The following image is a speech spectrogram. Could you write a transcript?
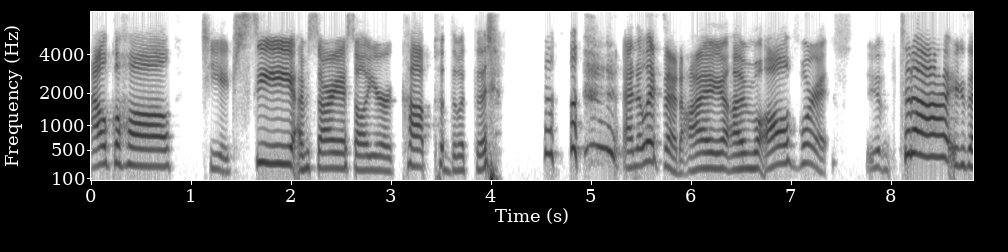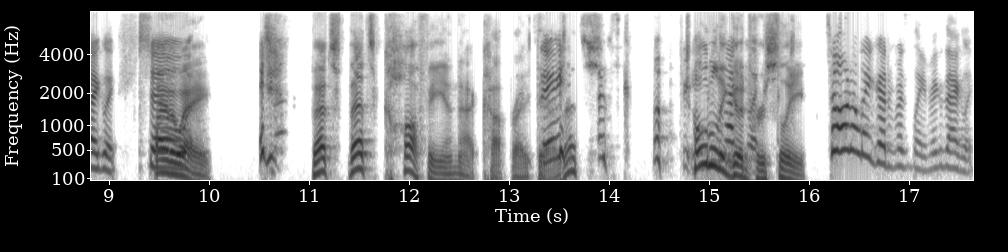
alcohol, THC. I'm sorry, I saw your cup with the. and listen, I I'm all for it. Ta-da! Exactly. So, by the way, that's that's coffee in that cup right there. See? That's, that's totally exactly. good for sleep totally good for sleep. Exactly.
